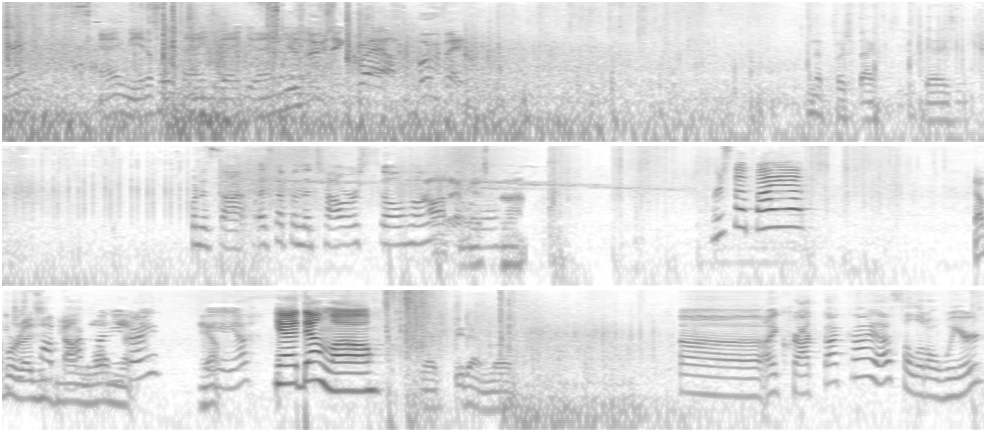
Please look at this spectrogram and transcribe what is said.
here. Hey, beautiful. Thank you, thank you, thank you. You're losing ground. Move it. I'm gonna push back to you guys. What is that? That's up in the tower still, huh? God, I missed that. Where's that buy at? Double Just res is back down low on you guys? Yeah, yeah, Yeah, down low. Yeah, stay down low. Uh, I cracked that guy? That's a little weird.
